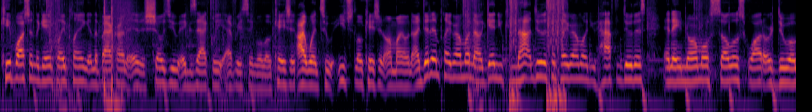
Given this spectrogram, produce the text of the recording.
keep watching the gameplay playing in the background and it shows you exactly every single location. I went to each location on my own. I did it in playground mode. Now again, you cannot do this in playground mode. You have to do this in a normal solo squad or duo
